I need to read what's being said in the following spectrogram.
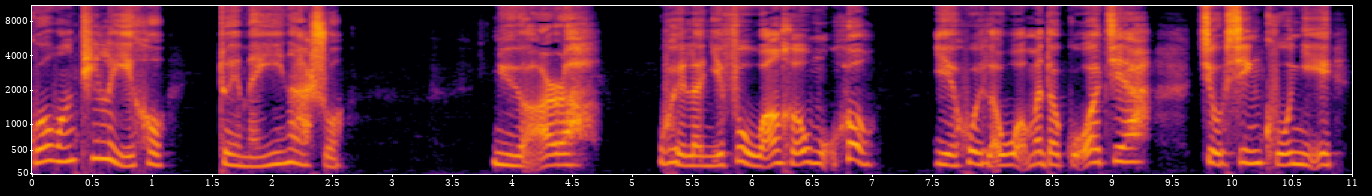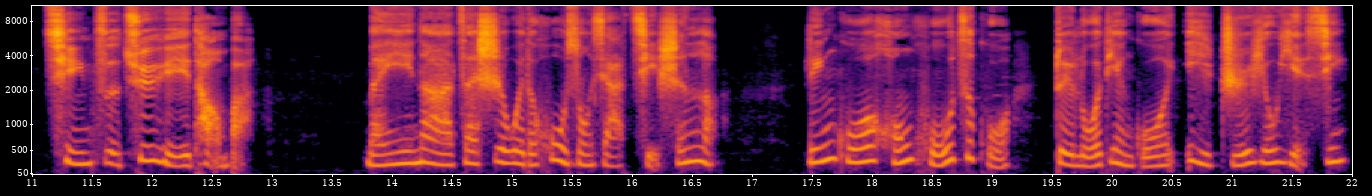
国王听了以后，对梅伊娜说：“女儿啊，为了你父王和母后，也为了我们的国家。”就辛苦你亲自去一趟吧。梅伊娜在侍卫的护送下起身了。邻国红胡子国对罗甸国一直有野心。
